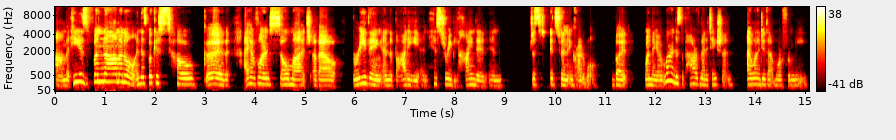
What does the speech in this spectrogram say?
Um, but he is phenomenal, and this book is so good. I have learned so much about breathing and the body and history behind it, and just it's been incredible. But one thing I've learned is the power of meditation. I want to do that more for me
